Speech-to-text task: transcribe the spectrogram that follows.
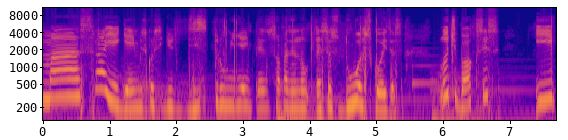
Mas a EA Games conseguiu destruir a empresa só fazendo essas duas coisas: loot boxes e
